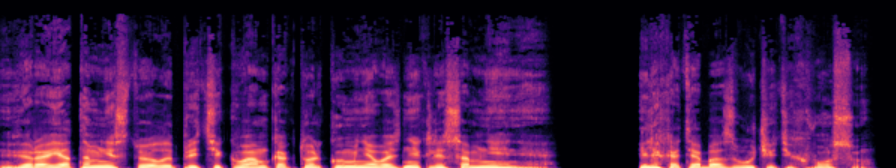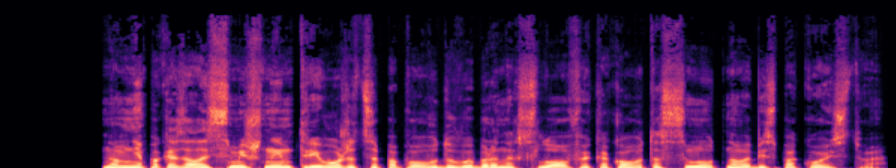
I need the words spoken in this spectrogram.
Вероятно, мне стоило прийти к вам, как только у меня возникли сомнения. Или хотя бы озвучить их ВОСу. Но мне показалось смешным тревожиться по поводу выбранных слов и какого-то смутного беспокойства.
